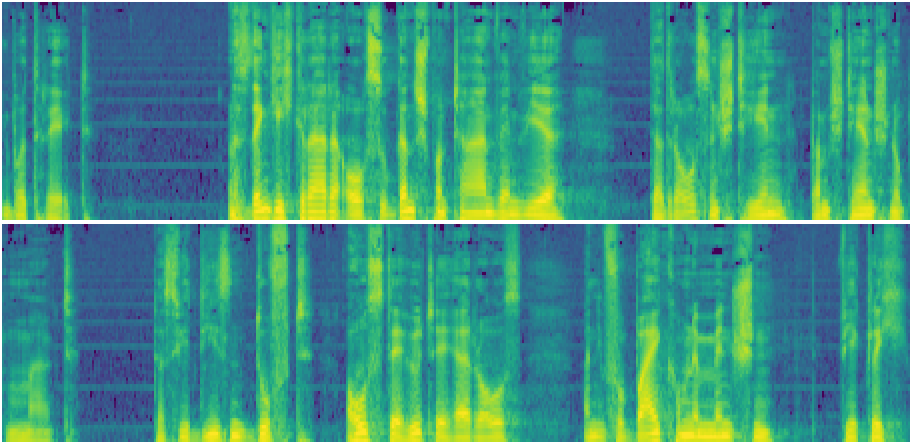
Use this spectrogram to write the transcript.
überträgt. Und das denke ich gerade auch so ganz spontan, wenn wir da draußen stehen beim Sternschnuppenmarkt, dass wir diesen Duft aus der Hütte heraus an die vorbeikommenden Menschen wirklich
